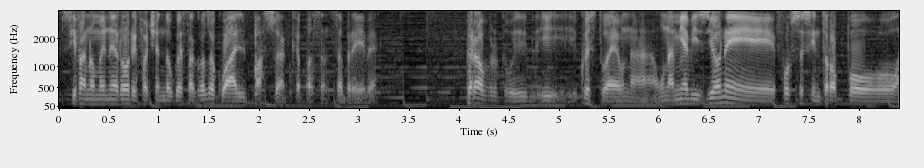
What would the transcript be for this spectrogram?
si fanno meno errori facendo questa cosa qua, il passo è anche abbastanza breve. Però questa è una, una, mia visione forse sin troppo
